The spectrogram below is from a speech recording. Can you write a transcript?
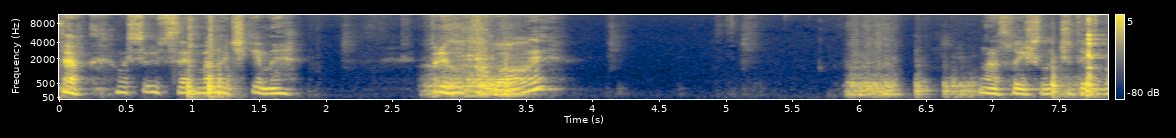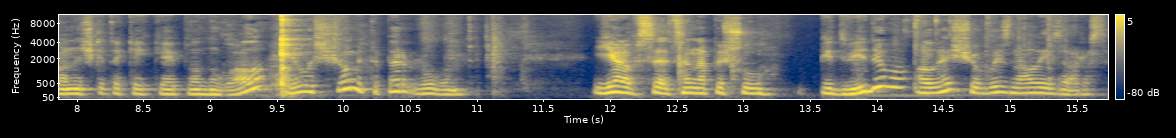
Так, ось все, баночки ми приготували. У нас вийшло 4 баночки, такі, як я і планувала. І ось що ми тепер робимо. Я все це напишу під відео, але щоб ви знали і зараз.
